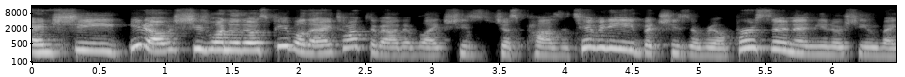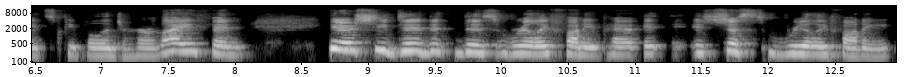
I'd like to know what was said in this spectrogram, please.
And she, you know, she's one of those people that I talked about of like, she's just positivity, but she's a real person. And, you know, she invites people into her life. And, you know, she did this really funny. It, it's just really funny.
